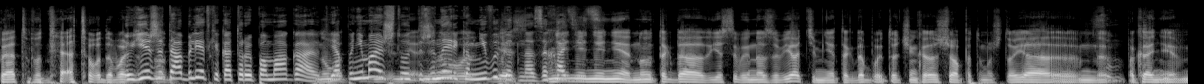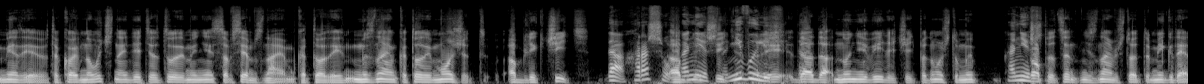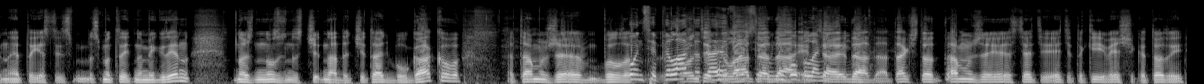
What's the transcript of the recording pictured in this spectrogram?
Поэтому для этого довольно... Но есть же таблетки, которые помогают. Ну, Я вот, понимаю, что не, дженерикам ну, невыгодно есть, заходить. Не-не-не, ну тогда, если вы назовете мне, тогда будет очень хорошо, потому что я, Фу. по крайней мере, в такой научной литературе мы не совсем знаем, который, мы знаем, который может облегчить да, хорошо, конечно, не вылечить. И, да. да, да, но не вылечить, потому что мы Конечно. 100% не знаем, что это мигрена. Это если смотреть на мигрену, нужно, нужно, надо читать Булгакова, там уже был... Понтия Пилата, Понтия да, Пилата, да, да, вся, да, да. Так что там уже есть эти, эти такие вещи, которые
